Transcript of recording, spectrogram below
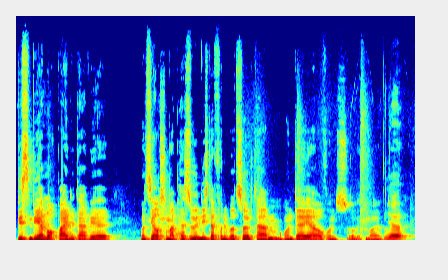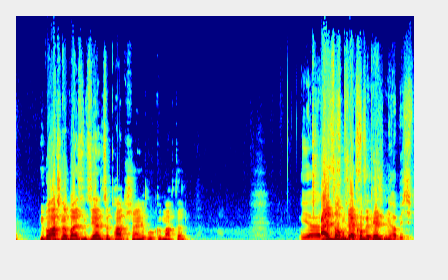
wissen wir mhm. aber auch beide, da wir uns ja auch schon mal persönlich davon überzeugt haben und der ja auf uns, sag ich mal, ja. überraschenderweise einen sehr sympathischen Eindruck gemacht hat. Ja, als auch einen sehr kompetenten. habe ich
